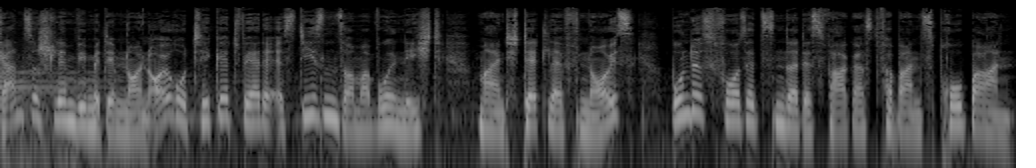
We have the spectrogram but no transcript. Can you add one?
Ganz so schlimm wie mit dem 9-Euro-Ticket werde es diesen Sommer wohl nicht, meint Detlef Neuss, Bundesvorsitzender des Fahrgastverbands Pro Bahn.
